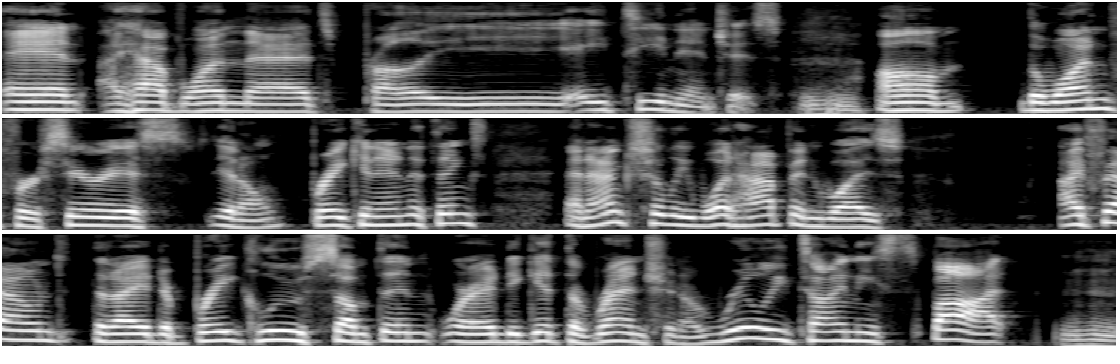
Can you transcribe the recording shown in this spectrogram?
and I have one that's probably 18 inches. Um, the one for serious, you know, breaking into things. And actually, what happened was I found that I had to break loose something where I had to get the wrench in a really tiny spot. Mm-hmm.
